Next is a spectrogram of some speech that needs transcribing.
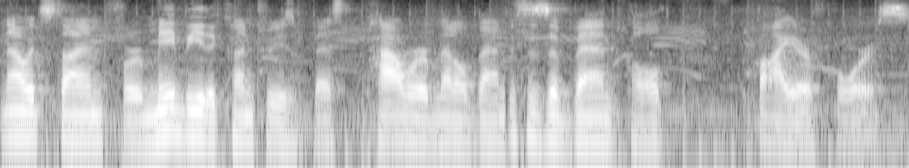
Now it's time for maybe the country's best power metal band. This is a band called FireForce.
